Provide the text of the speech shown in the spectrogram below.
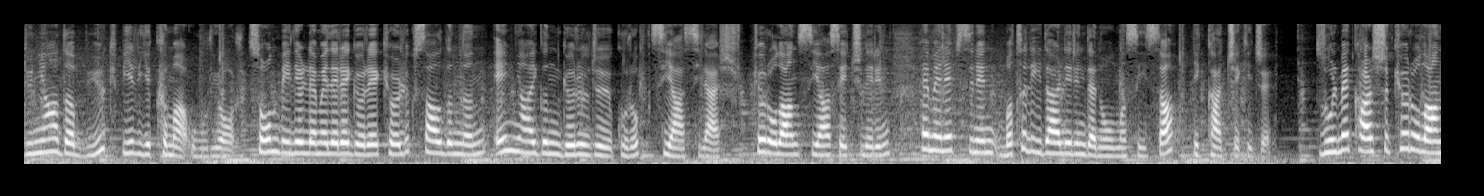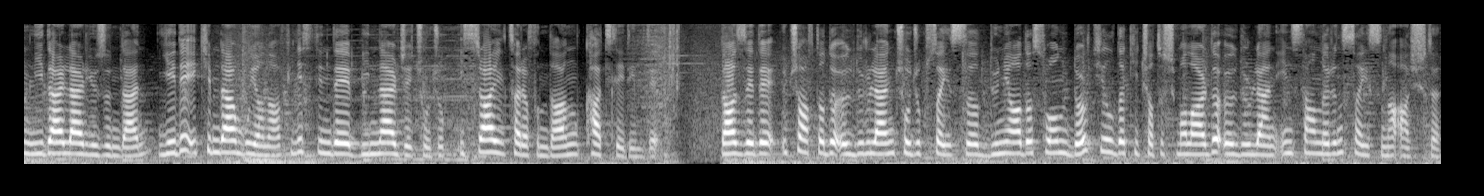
Dünya da büyük bir yıkıma uğruyor. Son belirlemelere göre körlük salgınının en yaygın görüldüğü grup siyasiler. Kör olan siyasetçilerin hemen hepsinin Batı liderlerinden olmasıysa dikkat çekici. Zulme karşı kör olan liderler yüzünden 7 Ekim'den bu yana Filistin'de binlerce çocuk İsrail tarafından katledildi. Gazze'de 3 haftada öldürülen çocuk sayısı dünyada son 4 yıldaki çatışmalarda öldürülen insanların sayısını aştı.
